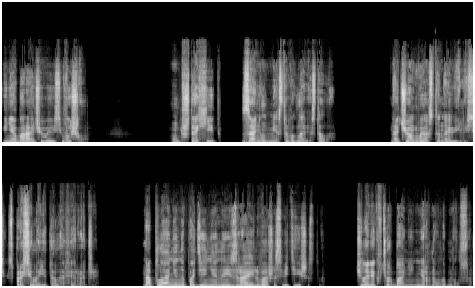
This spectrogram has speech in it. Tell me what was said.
и, не оборачиваясь, вышел. Мудштахид занял место во главе стола. «На чем вы остановились?» — спросила Аятолла Фераджи. «На плане нападения на Израиль, ваше святейшество». Человек в тюрбане нервно улыбнулся.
